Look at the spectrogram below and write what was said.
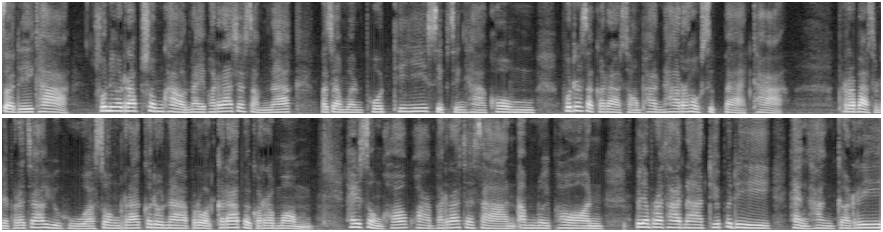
สวัสดีค่ะ ช่วงนี้รับชมข่าวในพระราชสำนัก ประจำวันพุธที่ 20 สิงหาคม พุทธศักราช 2568 ค่ะ พระบาทสมเด็จพระเจ้าอยู่หัว ทรงรักกรุณาโปรดเกล้าโปรดกระหม่อม ให้ส่งข้อความพระราชสารอำนวยพรไปยังประธานาธิบดีแห่งฮังการี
